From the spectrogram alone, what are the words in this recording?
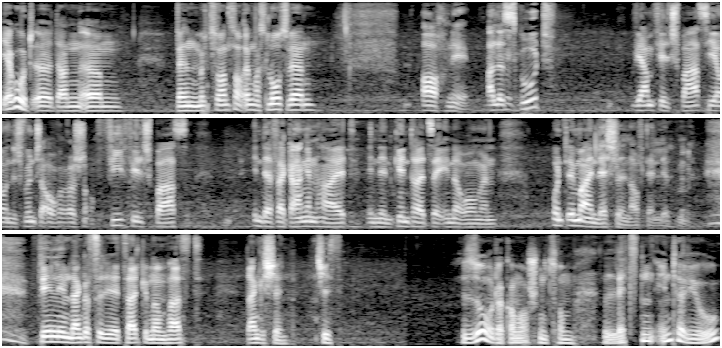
Ja gut, dann ähm, wenn, möchtest du sonst noch irgendwas loswerden? Ach nee, alles gut. Wir haben viel Spaß hier und ich wünsche auch euch noch viel, viel Spaß in der Vergangenheit, in den Kindheitserinnerungen und immer ein Lächeln auf den Lippen. Vielen lieben Dank, dass du dir die Zeit genommen hast. Dankeschön. Tschüss. So, da kommen wir auch schon zum letzten Interview,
